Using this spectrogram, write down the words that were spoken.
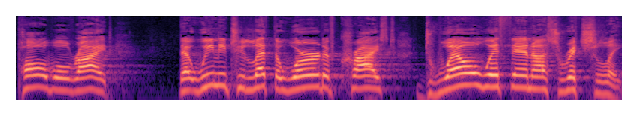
Paul will write that we need to let the word of Christ dwell within us richly.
